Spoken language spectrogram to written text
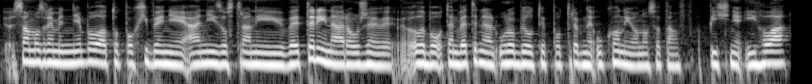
Samozrejme, nebola to pochybenie ani zo strany veterinárov, že, lebo ten veterinár urobil tie potrebné úkony, ono sa tam pichne ihla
